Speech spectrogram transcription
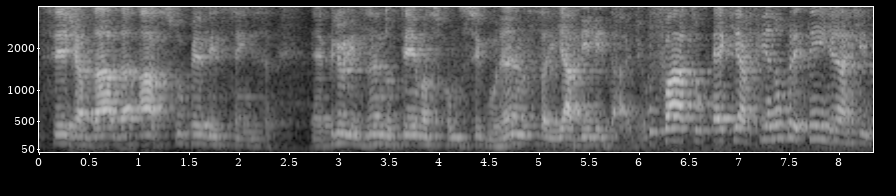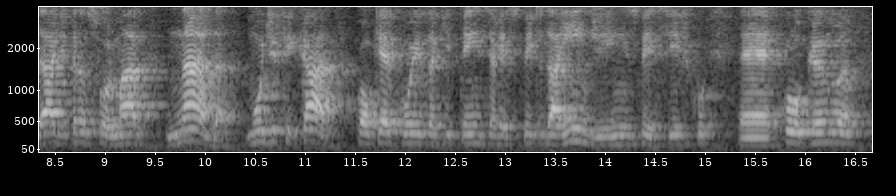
seja dada a superlicença é, priorizando temas como segurança e habilidade. O fato é que a FIA não pretende, na realidade, transformar nada, modificar qualquer coisa que pense a respeito da Indy em específico, é, colocando-a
